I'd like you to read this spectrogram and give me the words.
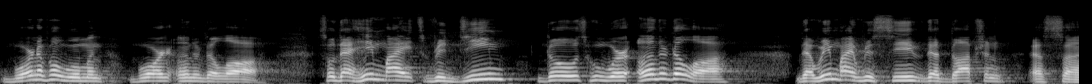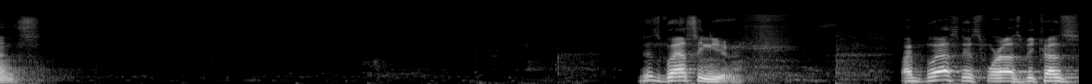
born of a woman, born under the law, so that he might redeem those who were under the law, that we might receive the adoption as sons. Just blessing you. I bless this for us because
